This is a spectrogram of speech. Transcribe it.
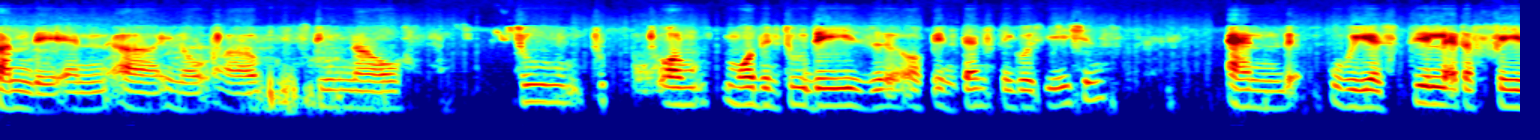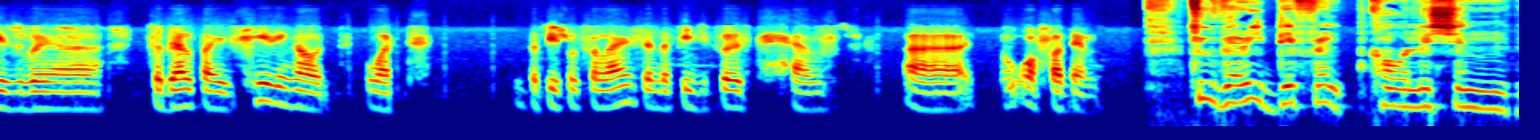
Sunday, and uh, you know it's been now two, two or more than two days of intense negotiations, and we are still at a phase where SODELPA is hearing out what the People's Alliance and the Fiji First have to offer them. Two very different coalition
